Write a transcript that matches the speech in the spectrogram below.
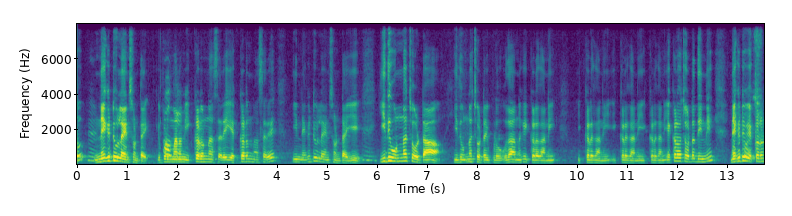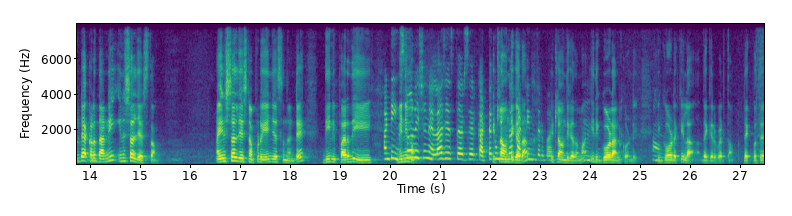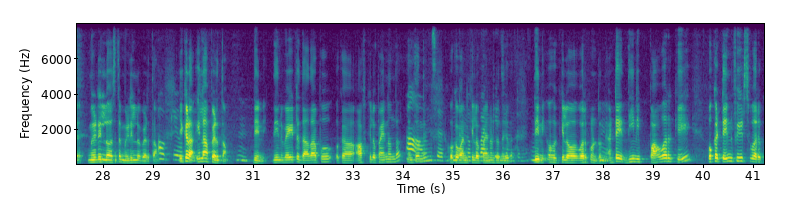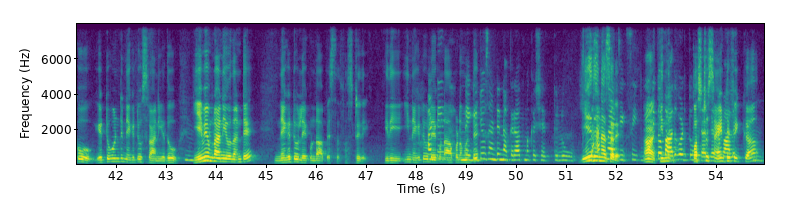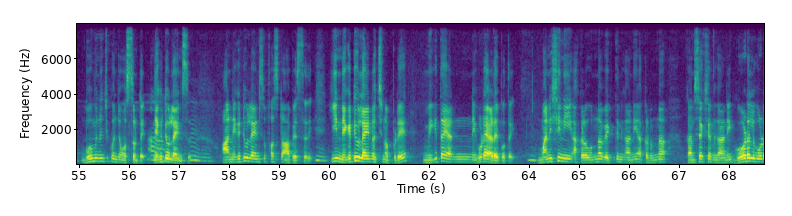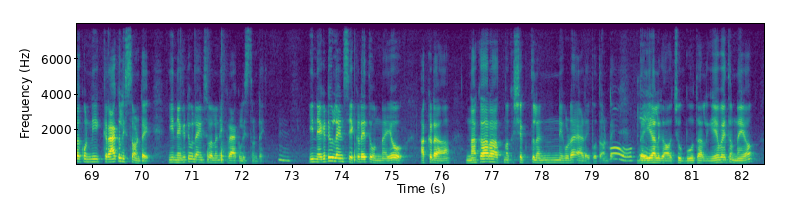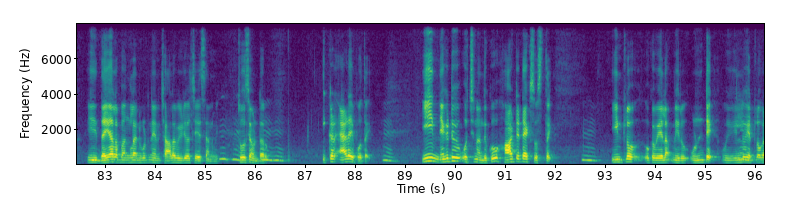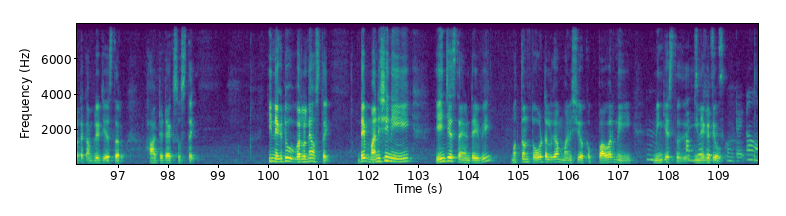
నెగటివ్ లైన్స్ ఉంటాయి. ఇప్పుడు. మనం ఇక్కడున్నా సరే ఎక్కడున్నా సరే ఈ నెగటివ్ లైన్స్ ఉంటాయి. ఇది ఉన్న చోట ఇది ఉన్న చోట ఇప్పుడు ఉదాహరణకి ఇక్కడ కానీ ఇక్కడ కానీ ఇక్కడ కానీ ఇక్కడ కానీ ఎక్కడో చోట దీన్ని నెగటివ్ ఎక్కడ ఉంటే అక్కడ దాన్ని ఇన్స్టాల్ చేస్తాం. ఆ ఇన్స్టాల్ చేసినప్పుడు ఏం చేస్తుందంటే దీని పరిధి అంటే minimum. ఇన్స్టాలేషన్ ఎలా చేస్తారు సార్? కట్టక ఇట్లా ఉంది కదా? ఇట్లా ఉంది కదమ్మా? ఇది గోడ అనుకోండి. ఈ గోడకి ఇలా దగ్గర పెడతాం. లేకపోతే మిడిల్లో వస్తే మిడిల్లో పెడతాం. ఇక్కడ ఇలా పెడతాం దీన్ని. దీని వెయిట్ దాదాపు ఒక హాఫ్ కిలో పైన ఉందా? ఎంత ఉంది. ఒక వన్ కిలో పైన ఉంటుంది కదా? ఉంటుంది. దీని ఒక కిలో వరకు ఉంటుంది. అంటే దీని పవర్కి ఒక టెన్ ఫీట్స్ వరకు ఎటువంటి నెగటివ్స్ రానియదు. ఏమేం రానియదు అంటే నెగటివ్ లేకుండా ఆపేస్తుంది ఫస్ట్ ఇది. ఇది ఈ నెగటివ్ లేకుండా ఆపడం అంటే నెగటివ్స్ అంటే నకారాత్మక శక్తులు ఏదైనా సరే. ఫస్ట్ సైంటిఫిక్గా భూమి నుంచి కొంచెం వస్తుంటాయి నెగటివ్ లైన్స్. ఆ నెగటివ్ లైన్స్ ఫస్ట్ ఆపేస్తుంది. ఈ నెగటివ్ లైన్ వచ్చినప్పుడే మిగతా అన్ని కూడా యాడ్ అయిపోతాయి. మనిషిని అక్కడ ఉన్న వ్యక్తిని కానీ అక్కడ ఉన్న కన్స్ట్రక్షన్ కానీ గోడలు కూడా కొన్ని క్రాకులు ఇస్తూ ఉంటాయి. ఈ నెగటివ్ లైన్స్ వల్లనే క్రాకులు ఇస్తుంటాయి. ఈ నెగటివ్ లైన్స్ ఎక్కడైతే ఉన్నాయో అక్కడ నకారాత్మక శక్తులన్నీ కూడా యాడ్ అయిపోతూ ఉంటాయి. దయ్యాలు కావచ్చు భూతాలు ఏవైతే ఉన్నాయో ఈ దయ్యాల బంగ్లాని కూడా నేను చాలా వీడియోలు చేశాను మీకు. చూసే ఉంటారు. ఇక్కడ యాడ్ అయిపోతాయి. ఈ నెగటివ్ వచ్చినందుకు హార్ట్ అటాక్స్ వస్తాయి. ఇంట్లో ఒకవేళ మీరు ఉంటే ఇల్లు ఎట్లో గట్ట కంప్లీట్ చేస్తారు హార్ట్ అటాక్స్ వస్తాయి. ఈ నెగటివ్ వల్లనే వస్తాయి. అంటే మనిషిని ఏం చేస్తాయంటే ఇవి మొత్తం టోటల్గా మనిషి యొక్క పవర్ని మింగేస్తుంది ఈ నెగటివ్.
